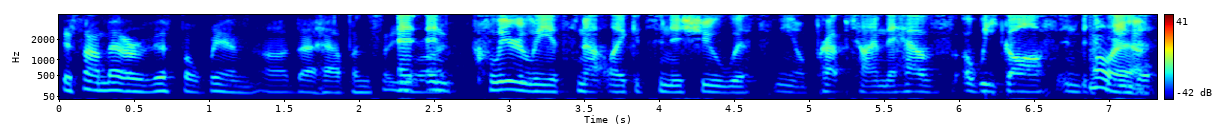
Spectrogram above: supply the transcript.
it's not a matter of if but when uh, that happens. So And, right. and clearly, it's not like it's an issue with you know prep time. They have a week off in between Oh, yeah. the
